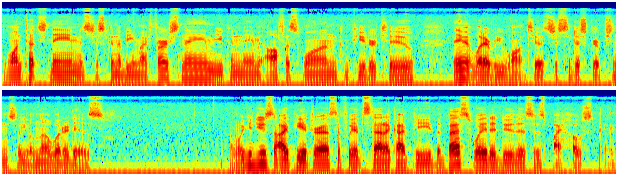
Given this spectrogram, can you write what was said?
the one touch name is just going to be my first name. You can name it office 1 computer 2 name it whatever you want to. It's just a description so you'll know what it is. Um, we could use the IP address if we had static IP the best way to do this is by host name.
